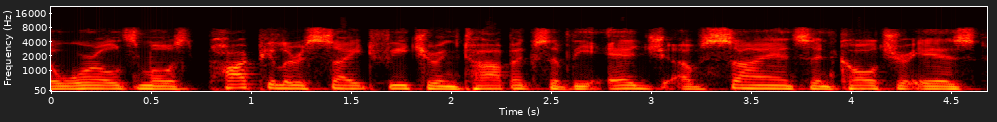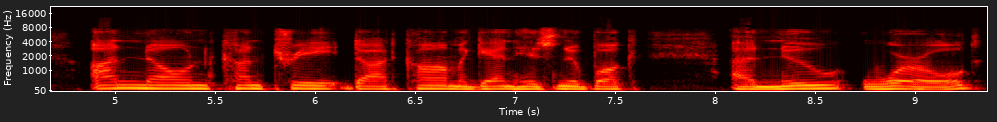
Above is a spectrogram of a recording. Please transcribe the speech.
the world's most popular site featuring topics of the edge of science and culture is unknowncountry.com. Again, his new book, A New World.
